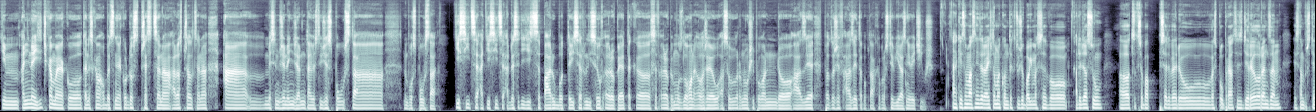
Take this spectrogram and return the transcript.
tím ani nejízíčkama, jako teniskama obecně jako dost přescena a dost přelcena a myslím, že není žádný tajemství, že spousta, nebo spousta, tisíce a tisíce a desetitisíce párů bot, který se releaseují v Evropě, tak eh, se v Evropě moc dlouho neohřejou a jsou rovnou šipovaný do Ázie, protože v Ázii ta poptávka prostě výrazně větší už. A jaký jsem vlastně teda v tomhle kontextu, že bavíme se o Adidasu, co třeba předvedou ve spolupráci s Jerry Lorenzem, jestli tam prostě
